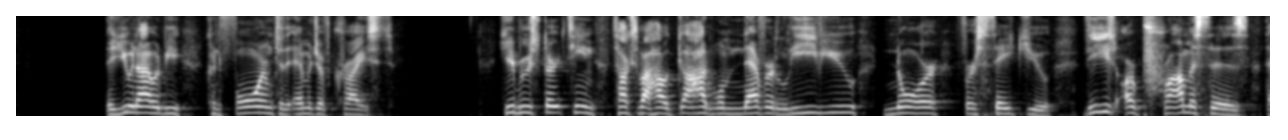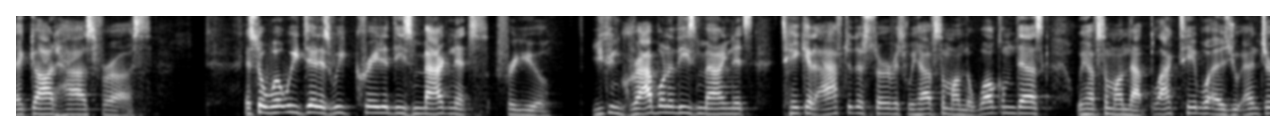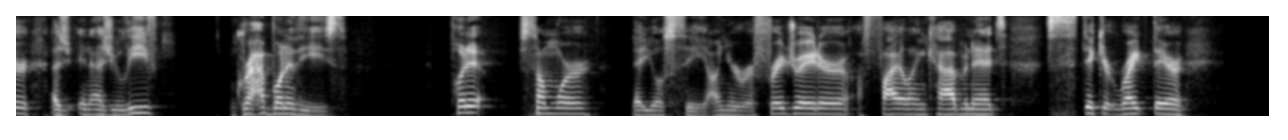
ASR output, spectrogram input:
That you and I would be conformed to the image of Christ. Hebrews 13 talks about how God will never leave you nor forsake you. These are promises that God has for us. And so, what we did is we created these magnets for you. You can grab one of these magnets, take it after the service. We have some on the welcome desk, we have some on that black table as you enter as, and as you leave. Grab one of these, put it somewhere that you'll see on your refrigerator, a filing cabinet, stick it right there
